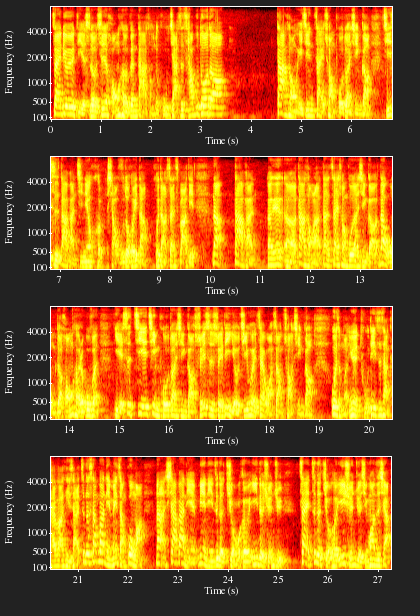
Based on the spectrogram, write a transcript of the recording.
在六月底的时候，其实红河跟大同的股价是差不多的哦。大同已经再创波段新高，即使大盘今天小幅的回档，回档三十八点，那大盘大概呃大同啊，但再创波段新高，那我们的红河的部分也是接近波段新高，随时随地有机会再往上创新高。为什么？因为土地资产开发题材，这个上半年没涨过嘛，那下半年面临这个九合一的选举，在这个九合一选举的情况之下，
